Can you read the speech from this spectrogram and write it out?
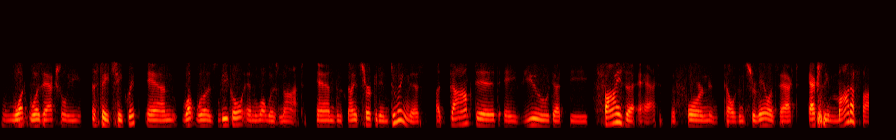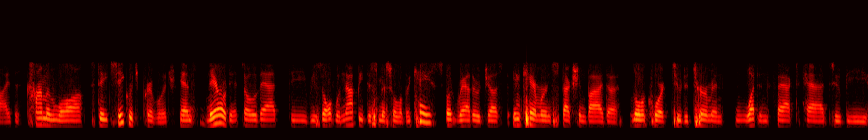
what was actually a state secret and what was legal and what was not. And the Ninth Circuit, in doing this, adopted a view that the FISA Act, the Foreign Intelligence Surveillance Act, actually modified the common law state secrets privilege and narrowed it so that the result would not be dismissal of the case, but rather just in camera inspection by the lower court to determine what in fact had to be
